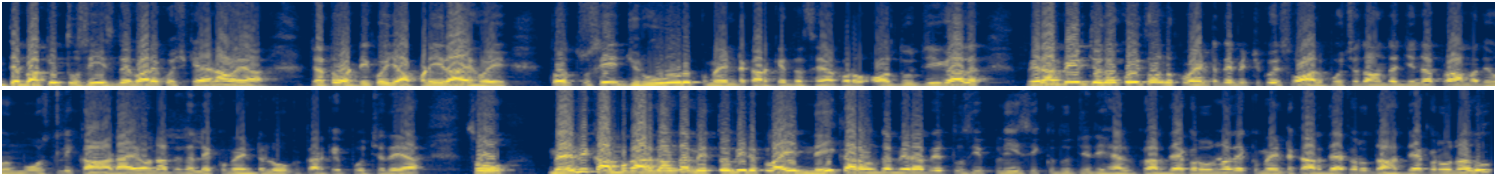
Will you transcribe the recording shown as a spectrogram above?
ਤੇ ਬਾਕੀ ਤੁਸੀਂ ਇਸ ਦੇ ਬਾਰੇ ਕੁਝ ਕਹਿਣਾ ਹੋਇਆ ਜਾਂ ਤੁਹਾਡੀ ਕੋਈ ਆਪਣੀ رائے ਹੋਏ ਤਾਂ ਤੁਸੀਂ ਜਰੂਰ ਕਮੈਂਟ ਕਰਕੇ ਦੱਸਿਆ ਕਰੋ ਔਰ ਦੂਜੀ ਗੱਲ ਮੇਰਾ ਵੀਰ ਜਦੋਂ ਕੋਈ ਤੁਹਾਨੂੰ ਕਮੈਂਟ ਦੇ ਵਿੱਚ ਕੋਈ ਸਵਾਲ ਪੁੱਛਦਾ ਹੁੰਦਾ ਜਿਨ੍ਹਾਂ ਭਰਾਵਾਂ ਦੇ ਹੁਣ ਮੋਸਟਲੀ ਕਾਰਡ ਆਏ ਉਹਨਾਂ ਦੇ ਥੱਲੇ ਕਮੈਂਟ ਲੋਕ ਕਰਕੇ ਪੁੱਛਦੇ ਆ ਸੋ ਮੈਂ ਵੀ ਕੰਮ ਕਰਦਾ ਹੁੰਦਾ ਮੇਰੇ ਤੋਂ ਵੀ ਰਿਪਲਾਈ ਨਹੀਂ ਕਰ ਹੁੰਦਾ ਮੇਰਾ ਵੀਰ ਤੁਸੀਂ ਪਲੀਜ਼ ਇੱਕ ਦੂਜੇ ਦੀ ਹੈਲਪ ਕਰ ਦਿਆ ਕਰੋ ਉਹਨਾਂ ਦੇ ਕਮੈਂਟ ਕਰ ਦਿਆ ਕਰੋ ਦੱਸ ਦਿਆ ਕਰੋ ਉਹਨਾਂ ਨੂੰ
